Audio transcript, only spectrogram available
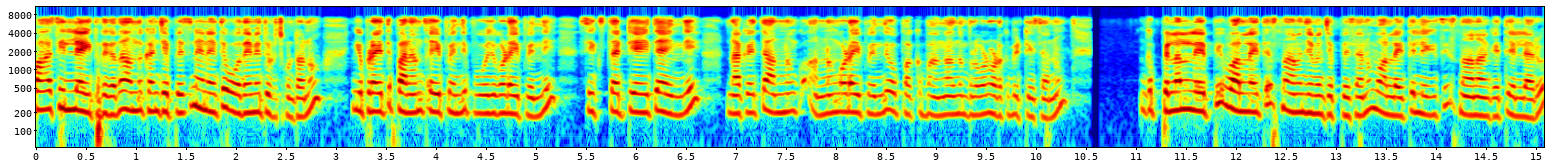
పాసి ఇల్లు అవుతుంది కదా. అందుకని చెప్పేసి నేనైతే ఉదయమే తుడుచుకుంటాను. ఇప్పుడైతే పని అంతా అయిపోయింది పూజ కూడా అయిపోయింది. సిక్స్ థర్టీ అయితే అయింది. నాకైతే అన్నం అన్నం కూడా అయిపోయింది. ఒక పక్క బంగాళదుంపలు కూడా ఉడకబెట్టేశాను. ఇంకా పిల్లల్ని లేపి వాళ్ళనైతే స్నానం చేయమని చెప్పేశాను. వాళ్ళైతే లేచి స్నానానికి అయితే వెళ్ళారు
